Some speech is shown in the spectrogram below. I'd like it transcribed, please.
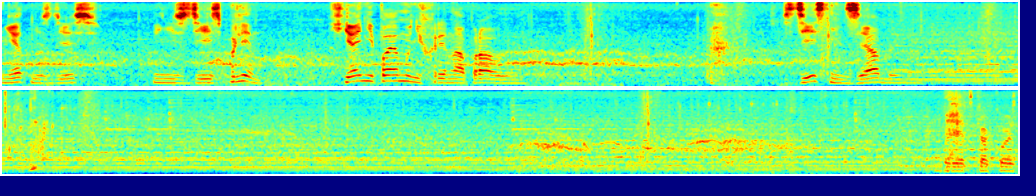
Нет, не здесь. И не здесь. Блин. Я не пойму ни хрена, правда. Здесь нельзя, блин. Бред какой-то.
